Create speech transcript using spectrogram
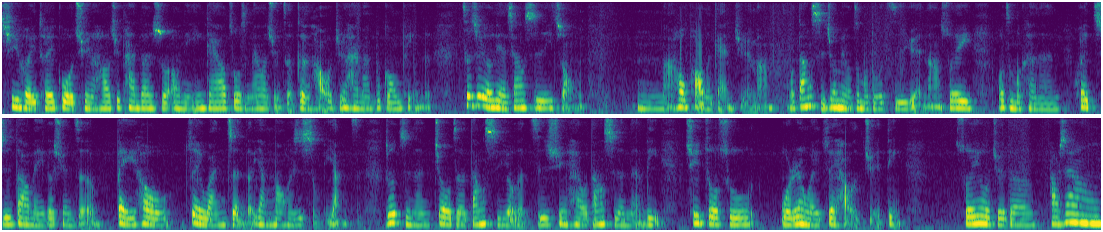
去回推过去，然后去判断说，哦，你应该要做什么样的选择更好？我觉得还蛮不公平的。这就有点像是一种，嗯，马后炮的感觉嘛。我当时就没有这么多资源啊，所以我怎么可能会知道每一个选择背后最完整的样貌会是什么样子？我就只能就着当时有的资讯，还有当时的能力，去做出我认为最好的决定。所以我觉得好像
